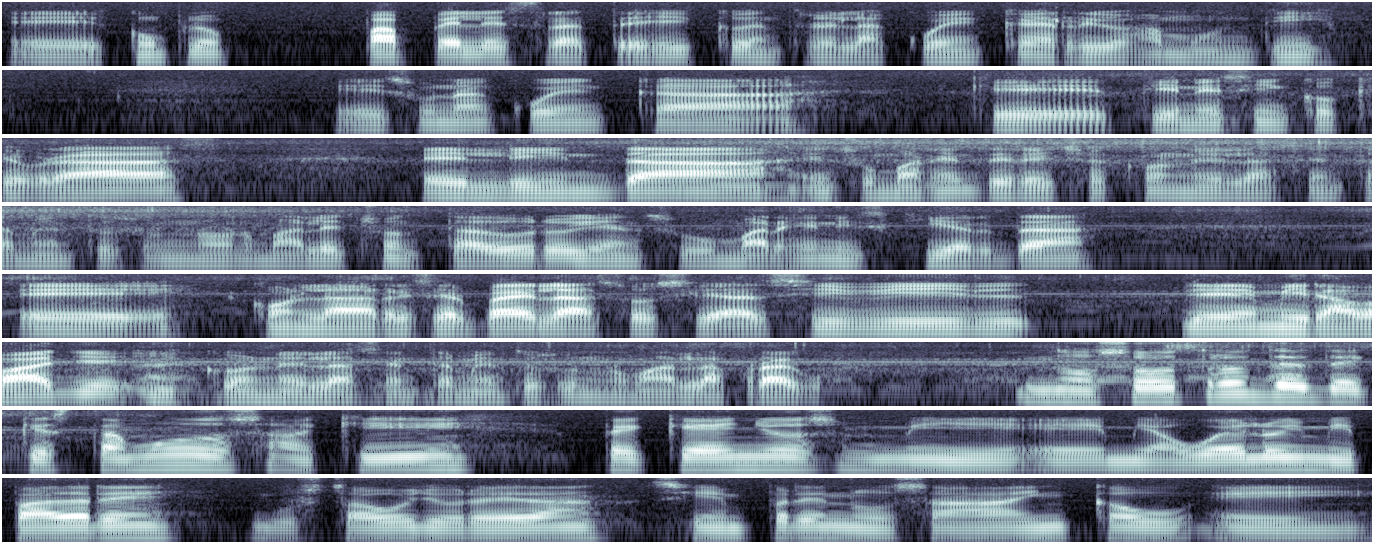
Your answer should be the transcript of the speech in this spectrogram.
eh, cumple un papel estratégico dentro de la cuenca de Río Jamundí. Es una cuenca que tiene cinco quebradas, linda en su margen derecha con el asentamiento subnormal de Chontaduro y en su margen izquierda eh, con la reserva de la sociedad civil de Miravalle y con el asentamiento subnormal La Fragua. Nosotros desde que estamos aquí pequeños, mi, eh, abuelo y mi padre, Gustavo Lloreda, siempre nos ha eh,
